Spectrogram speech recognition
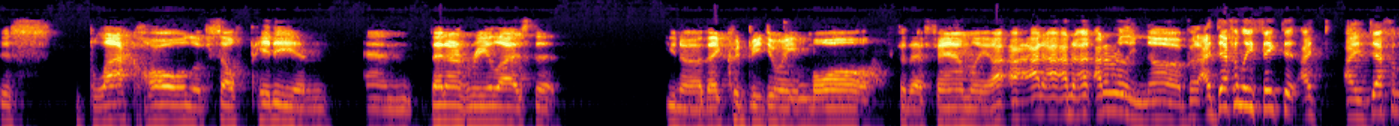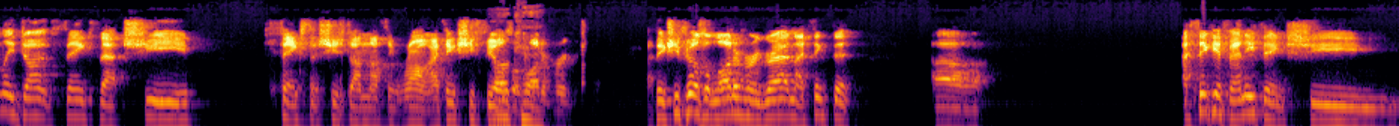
this black hole of self pity and and they don't realize that you know they could be doing more for their family. I I, I, I don't- really know, but I definitely think that I I definitely don't think that she thinks that she's done nothing wrong. I think she feels Okay. a lot of regret. I think she feels a lot of regret, and I think that uh, I think if anything, she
